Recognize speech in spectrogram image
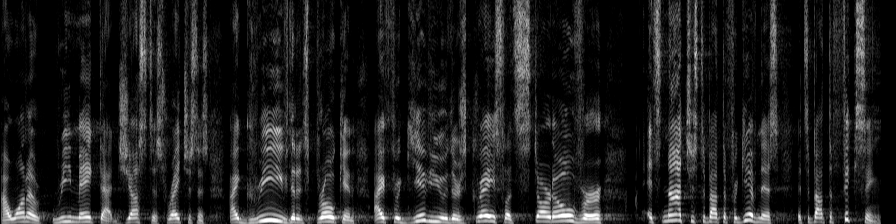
I want to remake that justice, righteousness. I grieve that it's broken. I forgive you. There's grace. Let's start over. It's not just about the forgiveness, it's about the fixing.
